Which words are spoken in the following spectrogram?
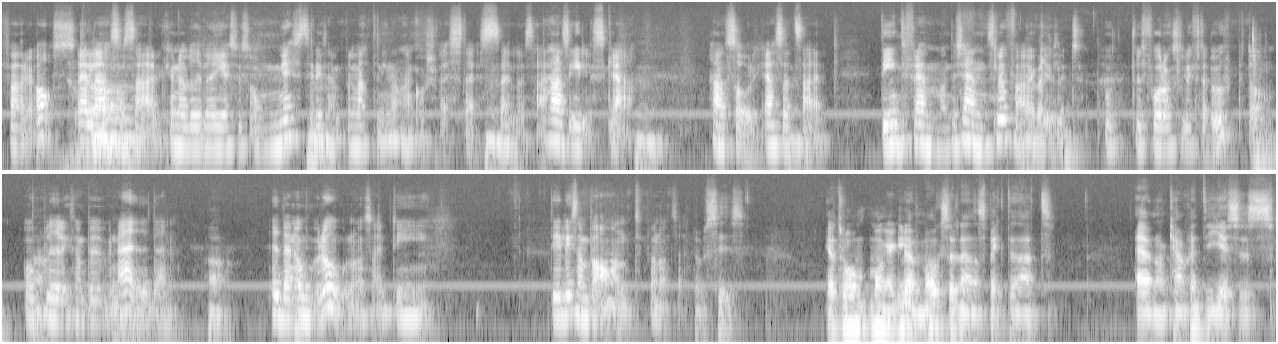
före oss. Eller Ja. alltså så här, kunna vila i Jesus ångest till Mm. exempel natten innan han korsfästes. Mm. Eller så här, hans ilska, Mm. hans sorg. Alltså att Mm. så här, det är inte främmande känslor för Nej. Gud. Och vi får också lyfta upp dem och Ja. bli liksom burna i den, Ja, i den oron. Och så det, det är liksom vant på något sätt. ja, precis. Jag tror många glömmer också den aspekten att även om kanske inte Jesus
